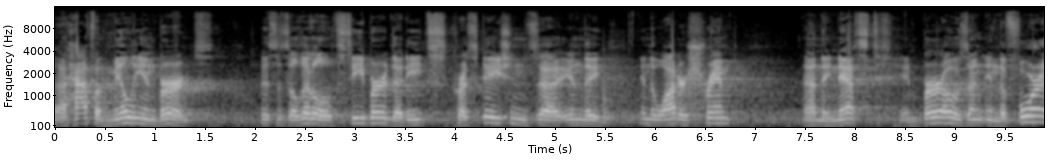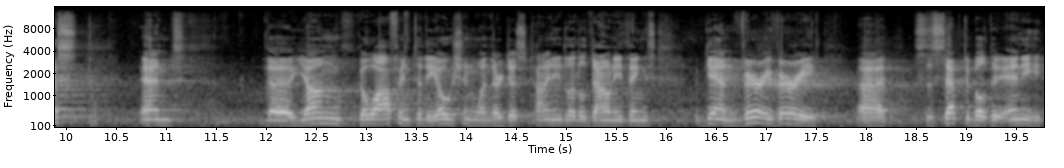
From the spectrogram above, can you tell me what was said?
uh, half a million birds. This is a little seabird that eats crustaceans uh, in, the, in the water, shrimp, and they nest in burrows in the forest, and the young go off into the ocean when they're just tiny little downy things. Again, very, very uh, susceptible to any,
